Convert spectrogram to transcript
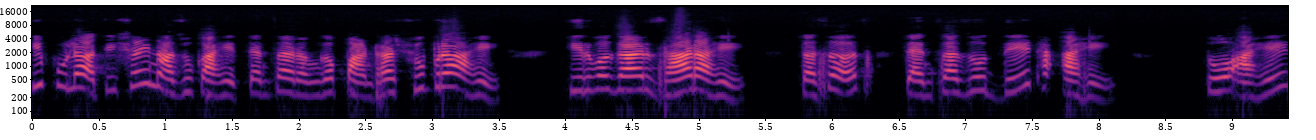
ही फुलं अतिशय नाजूक आहेत. त्यांचा रंग पांढरा शुभ्र आहे. हिरवगार झाड आहे. तसंच त्यांचा जो देठ आहे तो आहे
